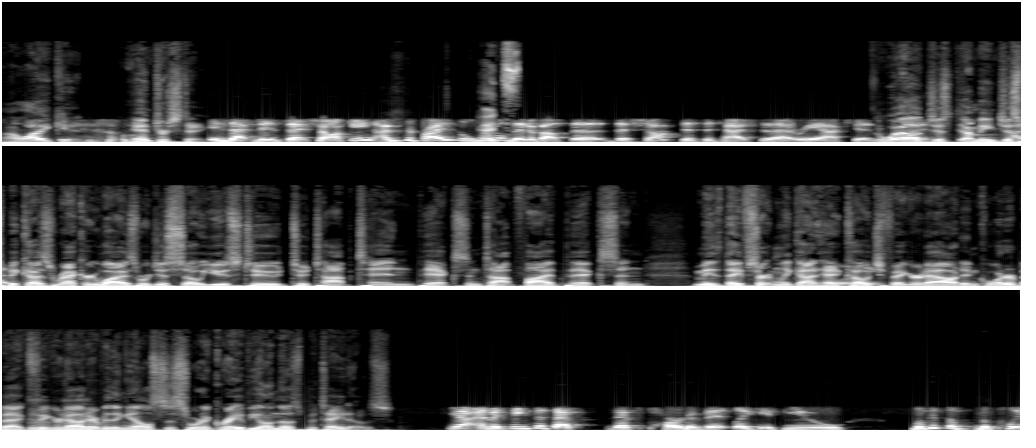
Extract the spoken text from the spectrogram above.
I like it. Interesting. Is that is that shocking? I'm surprised a little it's, bit about the the shock that's attached to that reaction. Well, just I mean, just I, because record wise, we're just so used to to top ten picks and top five picks, and I mean they've certainly got absolutely. head coach figured out and quarterback figured mm-hmm. out. Everything else is sort of gravy on those potatoes. Yeah, and I think that that's that's part of it. Like if you look at the the play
